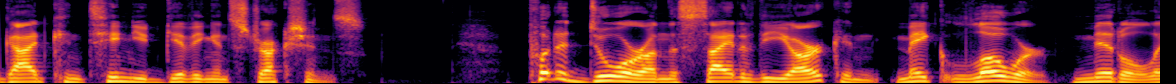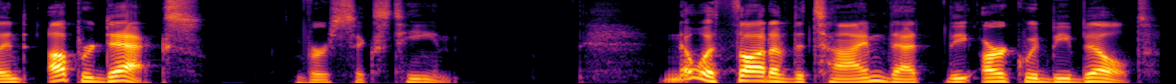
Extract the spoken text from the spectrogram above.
God continued giving instructions. Put a door on the side of the ark and make lower, middle, and upper decks. Verse 16. Noah thought of the time that the ark would be built.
